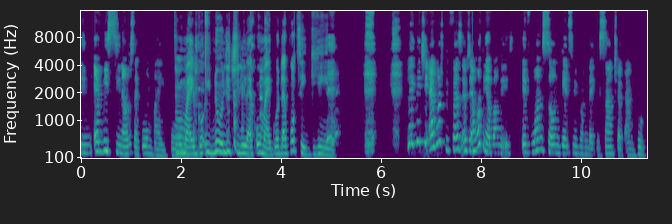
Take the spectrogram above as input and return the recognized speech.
in every scene. I was just like, oh my god, Oh my god! You know, literally, like, oh my god, like, what a game! like literally, I watched the first episode, and one thing about me is if one song gets me from like the soundtrack, I'm hooked.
